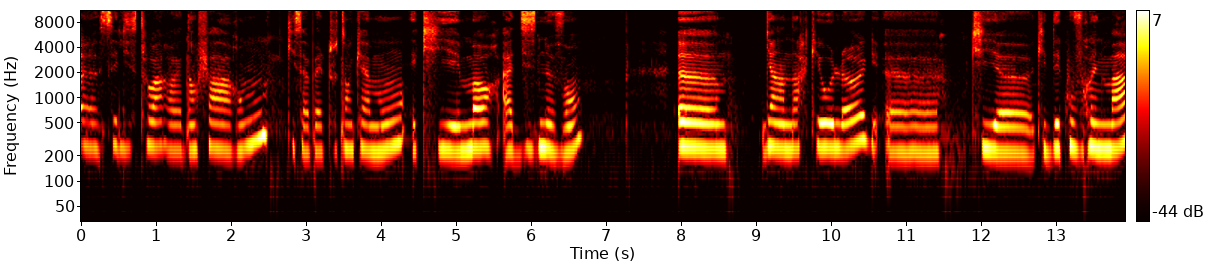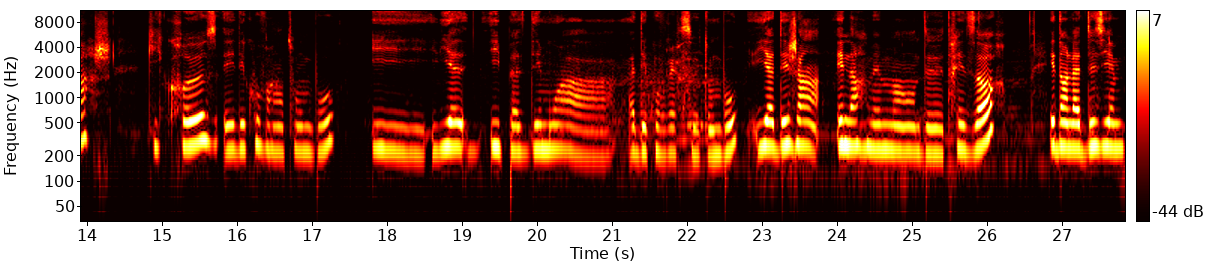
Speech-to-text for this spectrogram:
Euh, c'est l'histoire d'un pharaon qui s'appelle Toutankhamon et qui est mort à 19 ans. Il y a un archéologue qui, qui découvre une marche qui creuse et découvre un tombeau. Il, il, passe des mois à, découvrir ce tombeau. Il y a déjà énormément de trésors. Et dans la deuxième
